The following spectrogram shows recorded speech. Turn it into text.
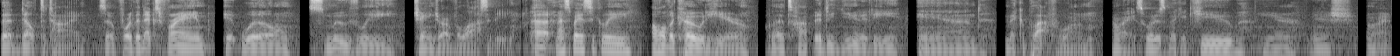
the delta time. So for the next frame, it will smoothly change our velocity. Uh, and that's basically all the code here. Let's hop into Unity and make a platform. All right, so we'll just make a cube here-ish. All right,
